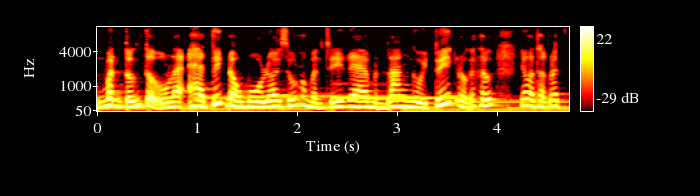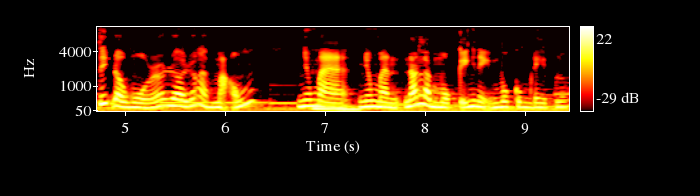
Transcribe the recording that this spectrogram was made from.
mình tưởng tượng là à tuyết đầu mùa rơi xuống là mình sẽ ra mình lăn người tuyết rồi các thứ. Nhưng mà thật ra tuyết đầu mùa nó rơi rất là mỏng nhưng mà Ừ. nhưng mà nó là một kỷ niệm vô cùng đẹp luôn.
